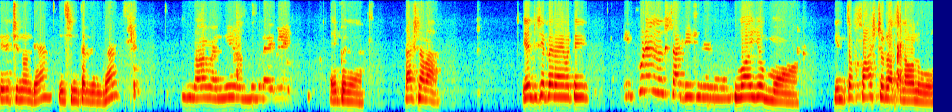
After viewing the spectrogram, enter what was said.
ఇది చిన్న ఇది ఉందా అవన్నీ అయిపోయినాయా. రాసినావా? ఏంటి చెప్పారా ఏమిటి ఇప్పుడే స్టార్ట్ చేసిన అయ్యమ్మో ఇంత ఫాస్ట్ రాస్తున్నావు నువ్వు?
